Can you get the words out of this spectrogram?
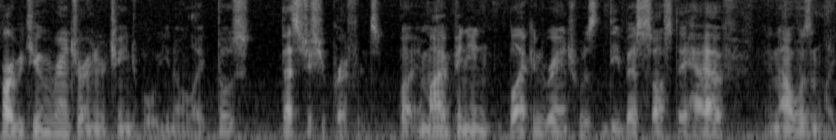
Barbecue and ranch are interchangeable, you know, like those. That's just your preference. But in my opinion, blackened ranch was the best sauce they have, and I wasn't like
